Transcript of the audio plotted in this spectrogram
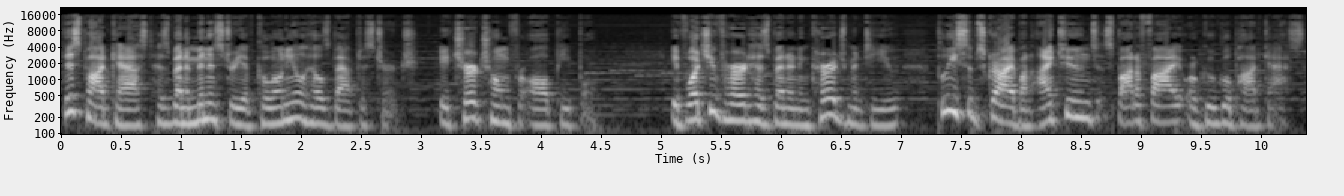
This podcast has been a ministry of Colonial Hills Baptist Church, a church home for all people. If what you've heard has been an encouragement to you, please subscribe on iTunes, Spotify, or Google Podcasts.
